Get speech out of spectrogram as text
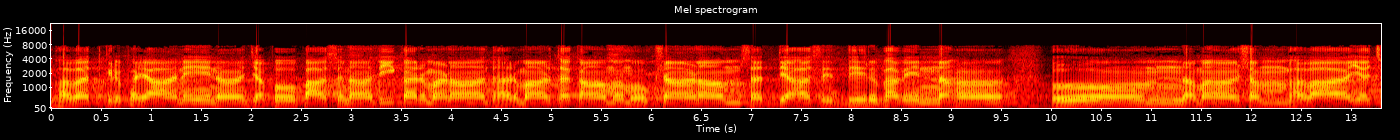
भवत्कृपयानेन जपोपासनादिकर्मणा, धर्मार्थकाममोक्षाणां सद्यः सिद्धिर्भवेन्नः। ॐ नमः शम्भवाय च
